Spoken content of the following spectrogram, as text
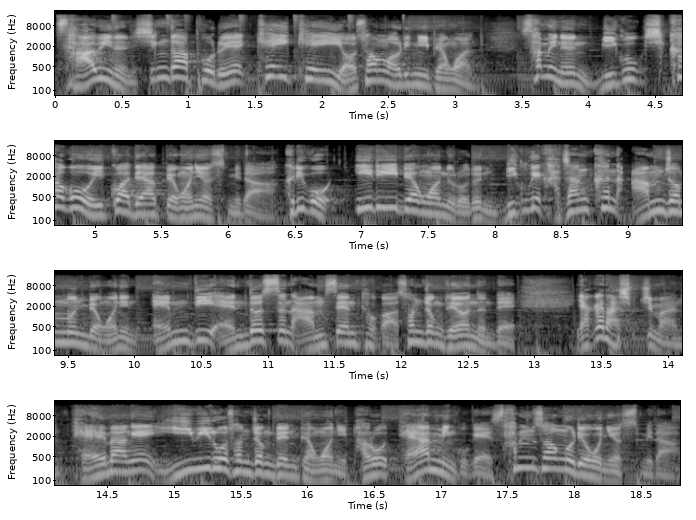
4위는 싱가포르의 KK 여성 어린이 병원 3위는 미국 시카고 의과대학 병원이었습니다. 그리고 1위 병원으로는 미국의 가장 큰 암 전문 병원인 MD Anderson 암센터가 선정되었는데 약간 아쉽지만 대망의 2위로 선정된 병원이 바로 대한민국의 삼성의료원이었습니다.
